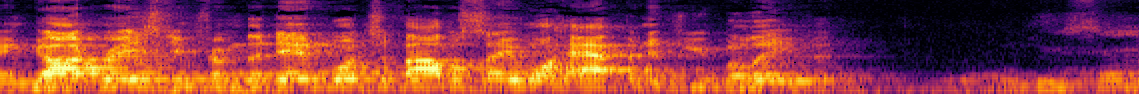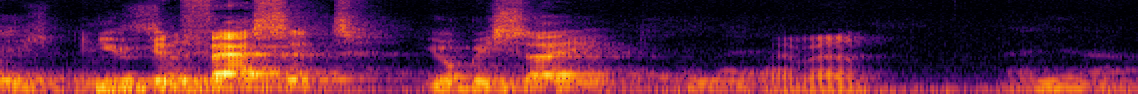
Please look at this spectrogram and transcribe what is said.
and God raised him from the dead, what's the Bible say will happen if you believe it? Be saved. And you confess it, you'll be saved. Amen. Amen. And your house.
